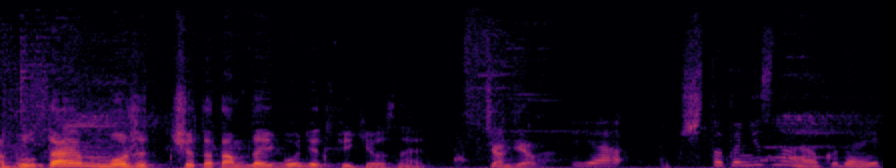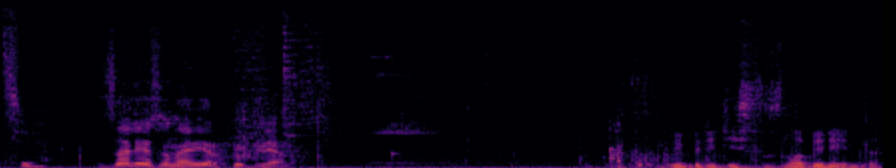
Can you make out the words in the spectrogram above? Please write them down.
Облутаем, может, что-то там дай будет, фиг его знает. В чем дело? Я что-то не знаю, куда идти. Залезу наверх и гляну. Выберитесь из лабиринта.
